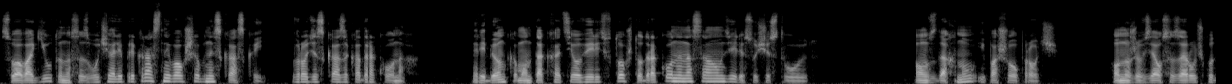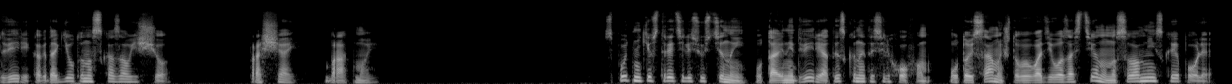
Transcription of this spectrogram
Слова Гилтона звучали прекрасной волшебной сказкой, вроде сказок о драконах. Ребенком он так хотел верить в то, что драконы на самом деле существуют. Он вздохнул и пошел прочь. Он уже взялся за ручку двери, когда Гилтонос сказал еще «Прощай, брат мой». Спутники встретились у стены, у тайной двери, отысканной Тессельхофом, у той самой, что выводила за стену на Соломнийское поле.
